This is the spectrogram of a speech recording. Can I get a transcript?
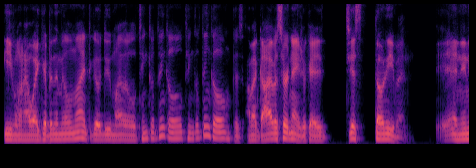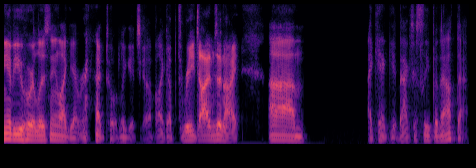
Even when I wake up in the middle of the night to go do my little tinkle, tinkle, tinkle, tinkle, because I'm a guy of a certain age. Okay. Just don't even. And any of you who are listening, like, yeah, right, I totally get you. I'm like up three times a night. Um, I can't get back to sleep without that.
